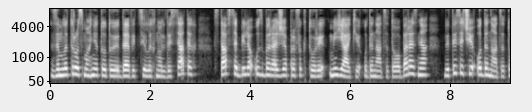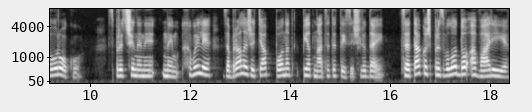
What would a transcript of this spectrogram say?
Землетрус магнітудою 9,0 стався біля узбережжя префектури Міякі 11 березня 2011 року. Спричинені ним хвилі забрали життя понад 15 тисяч людей. Це також призвело до аварії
